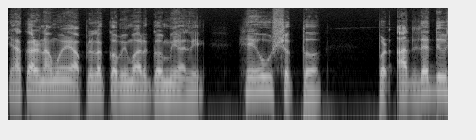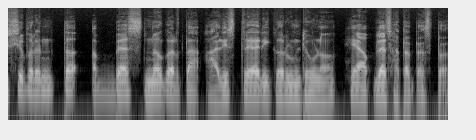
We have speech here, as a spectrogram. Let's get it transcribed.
या कारणामुळे आपल्याला कमी मार्क आले हे होऊ शकतं. पण आदल्या दिवशीपर्यंत अभ्यास न करता आधीच तयारी करून ठेवणं हे आपल्याच हातात असतं.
